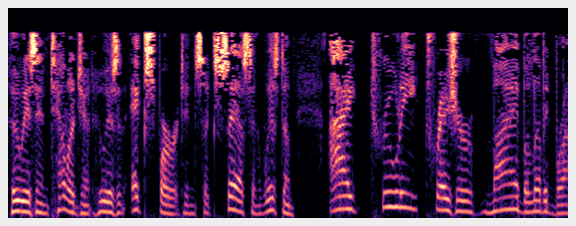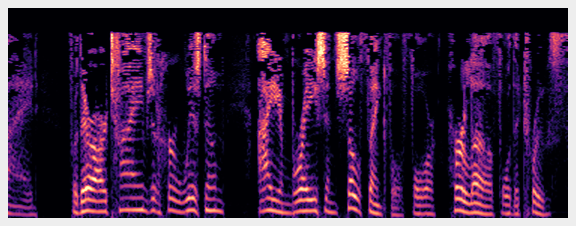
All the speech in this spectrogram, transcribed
who is intelligent, who is an expert in success and wisdom. I truly treasure my beloved bride, for there are times in her wisdom I embrace and so thankful for her love for the truth.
